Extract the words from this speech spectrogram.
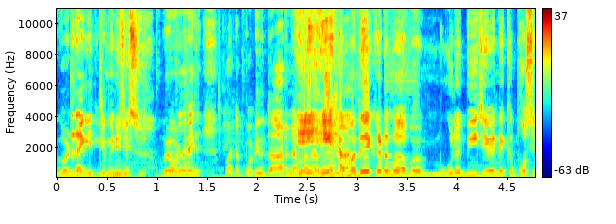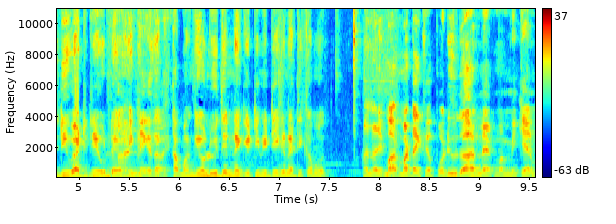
ගොඩ නැගිච්ච මිනිස්සු. මට පොඩි උදාහරණ ඒ හැමදේකටම මූල බීජවෙන එක පොසිටි වැට උඩ එක. තමන්ගේ ඔලුද නැගටිවිට නැතිකමත්. අන්න ම- මට එක පොඩි උදාහරණයක් ම කියන්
